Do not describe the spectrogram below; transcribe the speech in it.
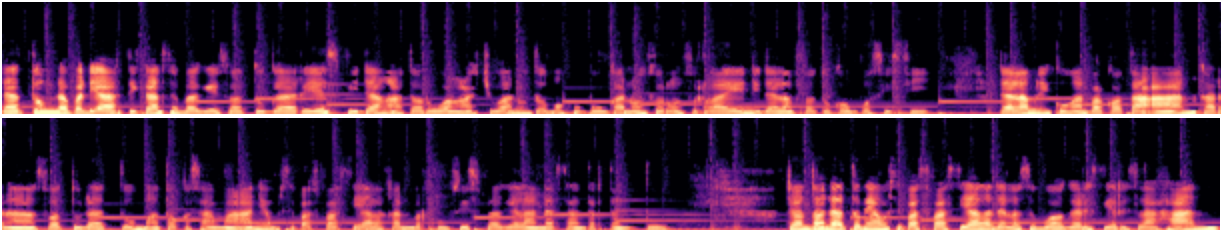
Datum dapat diartikan sebagai suatu garis, bidang, atau ruang acuan untuk menghubungkan unsur-unsur lain di dalam suatu komposisi. Dalam lingkungan perkotaan, karena suatu datum atau kesamaan yang bersifat spasial akan berfungsi sebagai landasan tertentu. Contoh datum yang bersifat spasial adalah sebuah garis-garis lahan,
